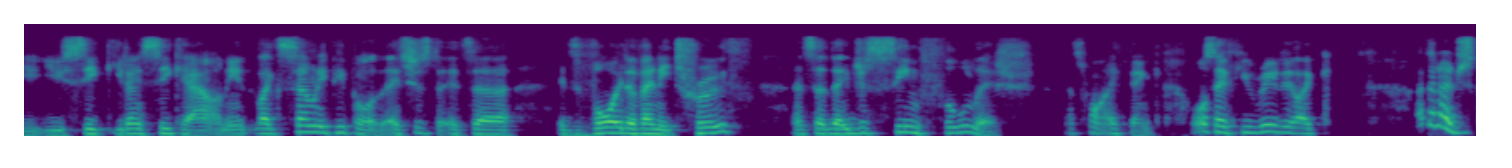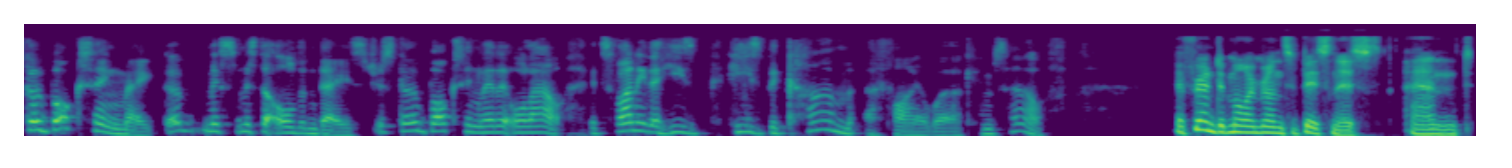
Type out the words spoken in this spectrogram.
You you seek you don't seek it out. I mean, like so many people, it's just it's a it's void of any truth, and so they just seem foolish. That's what I think. Also, if you really like, I don't know, just go boxing, mate. Go, Mr. Olden Days. Just go boxing, let it all out. It's funny that he's he's become a firework himself. a friend of mine runs a business and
